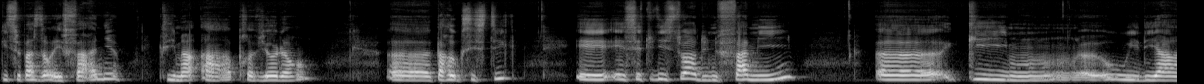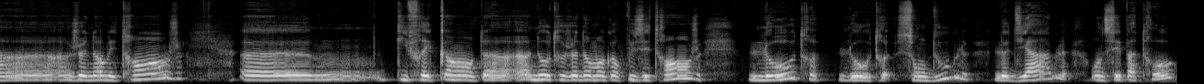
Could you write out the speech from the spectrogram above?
qui se passe dans les Fagnes, climat âpre, violent, euh, paroxystique. Et, c'est une histoire d'une famille euh, qui, euh, où il y a un jeune homme étrange euh, qui fréquente un, autre jeune homme encore plus étrange, l'autre, l'autre, son double, le diable, on ne sait pas trop.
